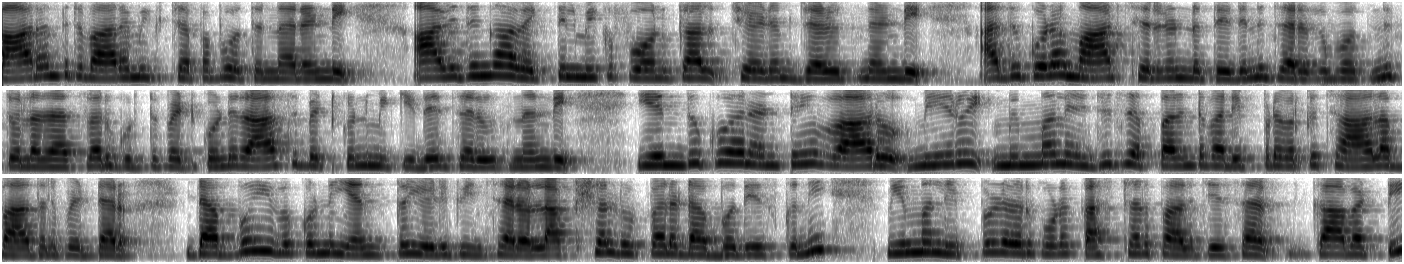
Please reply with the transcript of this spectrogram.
వారంతటి వారం మీకు చెప్పబోతున్నారండి. ఆ విధంగా ఆ వ్యక్తులు మీకు ఫోన్ కాల్ చేయడం జరుగుతుందండి. అది కూడా మార్చి మార్చి రెండో తేదీన జరగబోతుంది. తులరాశి వారు గుర్తుపెట్టుకోండి. రాసి పెట్టుకోండి మీకు ఇదే జరుగుతుందండి. ఎందుకు అని అంటే వారు మీరు మిమ్మల్ని నిజం చెప్పాలంటే వారు ఇప్పటివరకు చాలా బాధలు పెట్టారు. డబ్బు ఇవ్వకుండా ఎంతో ఏడిపించారు. లక్షల రూపాయల డబ్బు తీసుకుని మిమ్మల్ని ఇప్పటివరకు కూడా కష్టాలు పాలు చేశారు. కాబట్టి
